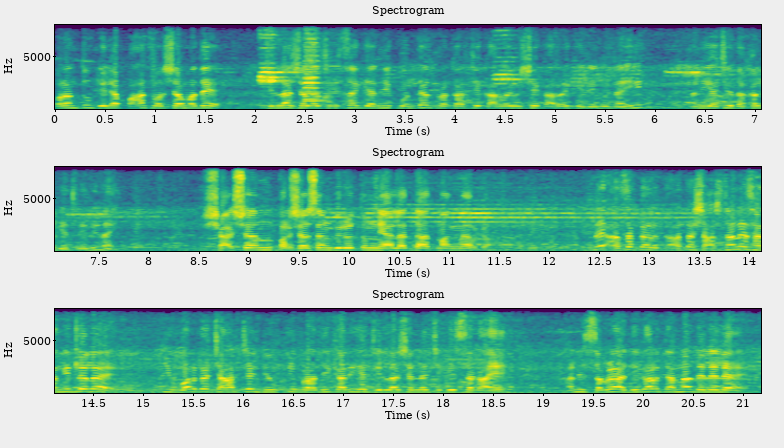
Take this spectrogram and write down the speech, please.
परंतु गेल्या पाच वर्षामध्ये जिल्हा शल्य चिकित्सक यांनी कोणत्याच प्रकारची कारवाईविषयी कारवाई केलेली नाही. आणि याची दखल घेतलेली नाही. शासन प्रशासन विरुद्ध तुम्ही न्यायालयात दाद मागणार का? नाही असं कर आता शासनाने सांगितलेलं आहे की वर्ग चारचे नियुक्ती प्राधिकारी हे जिल्हा शल्य चिकित्सक आहे आणि सगळे अधिकार त्यांना दिलेले आहे.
